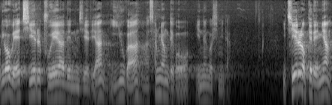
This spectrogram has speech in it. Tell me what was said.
우리가 왜 지혜를 구해야 되는지에 대한 이유가 설명되고 있는 것입니다. 이 지혜를 얻게 되면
